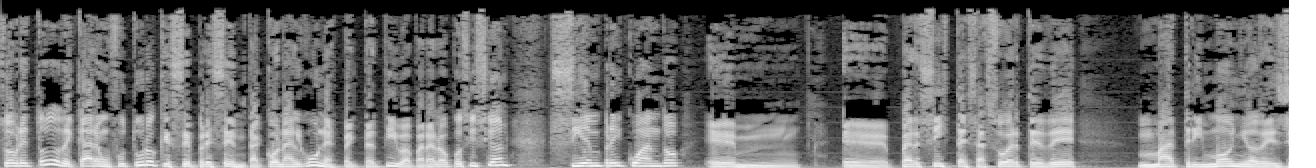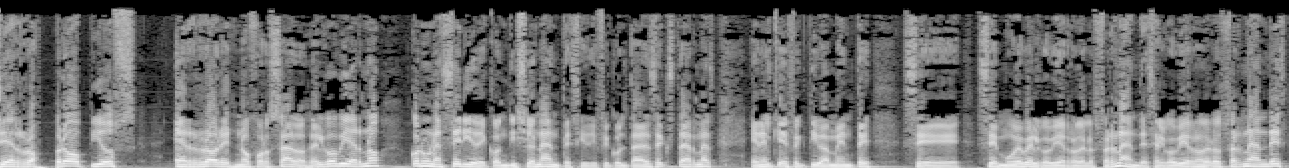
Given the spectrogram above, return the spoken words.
sobre todo de cara a un futuro que se presenta con alguna expectativa para la oposición, siempre y cuando em, eh, persista esa suerte de matrimonio de hierros propios, errores no forzados del gobierno, con una serie de condicionantes y dificultades externas en el que efectivamente se, se mueve el gobierno de los Fernández. El gobierno de los Fernández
